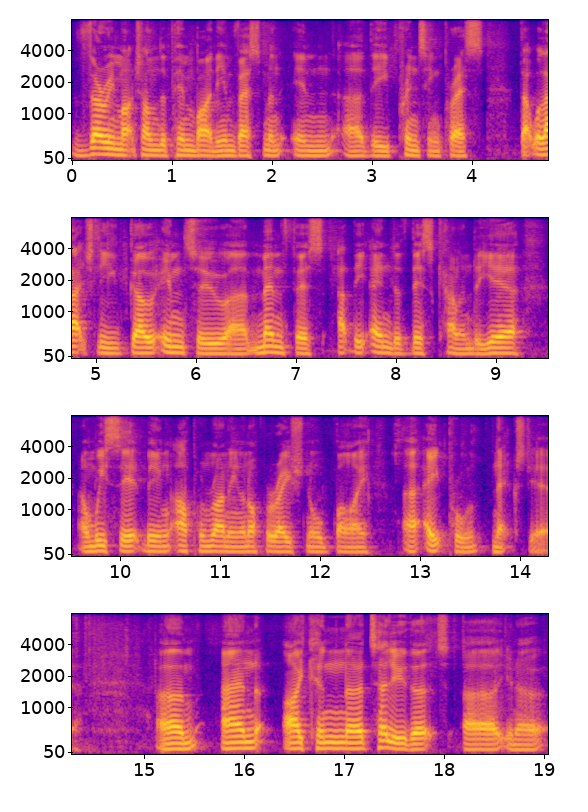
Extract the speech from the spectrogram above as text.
very much underpinned by the investment in the printing press that will actually go into uh, Memphis at the end of this calendar year, and we see it being up and running and operational by uh, April next year. Um, and I can uh, tell you that, uh, you know,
